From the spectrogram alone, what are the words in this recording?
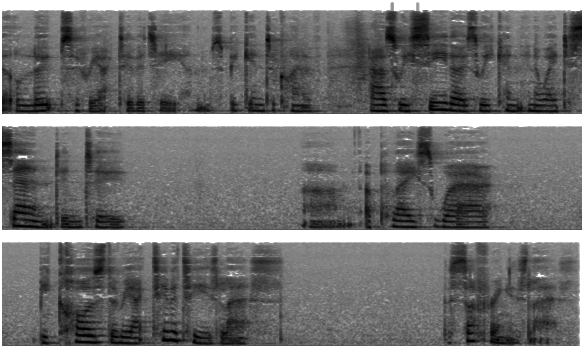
little loops of reactivity and begin to kind of as we see those we can in a way descend into um, a place where because the reactivity is less, the suffering is less.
